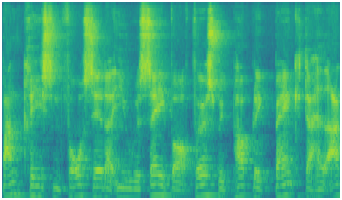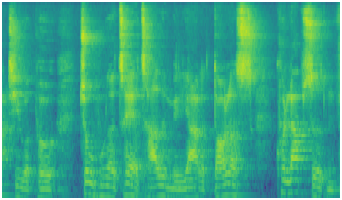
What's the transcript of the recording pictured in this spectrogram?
Bankkrisen fortsætter i USA, hvor First Republic Bank, der havde aktiver på 233 milliarder dollars, kollapsede den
